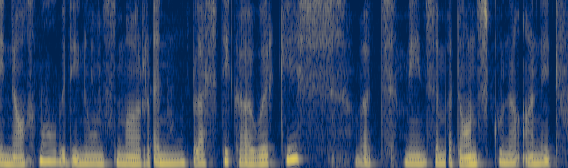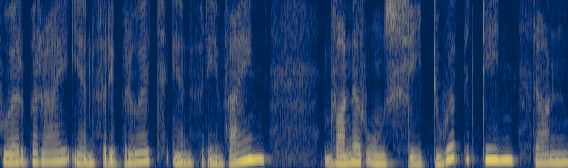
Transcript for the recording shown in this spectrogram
Die nagmaal bedien ons maar in plastiekhouertjies wat mense met handskoene aan het voorberei, een vir die brood, een vir die wyn wanneer ons die doop bedien, dan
